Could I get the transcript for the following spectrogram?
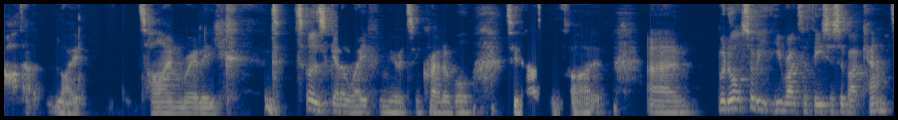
Oh, that like time really does get away from you. It's incredible. 2005. Um, but also, he, he, writes a thesis about Kant,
